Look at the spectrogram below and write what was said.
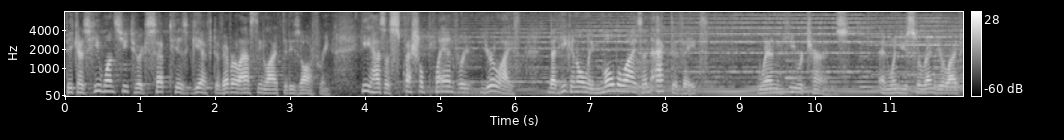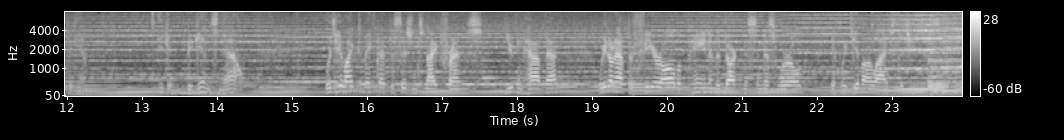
because He wants you to accept His gift of everlasting life that He's offering. He has a special plan for your life that He can only mobilize and activate when He returns and when you surrender your life to Him. It begins now. Would you like to make that decision tonight, friends? You can have that. We don't have to fear all the pain and the darkness in this world if we give our lives to Jesus.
